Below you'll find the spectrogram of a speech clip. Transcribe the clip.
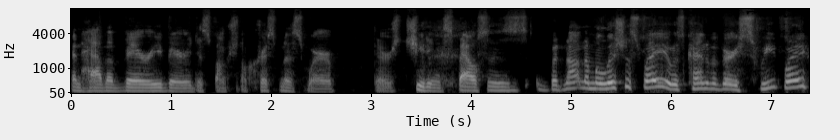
and have a very, very dysfunctional Christmas where there's cheating spouses, but not in a malicious way. It was kind of a very sweet way.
